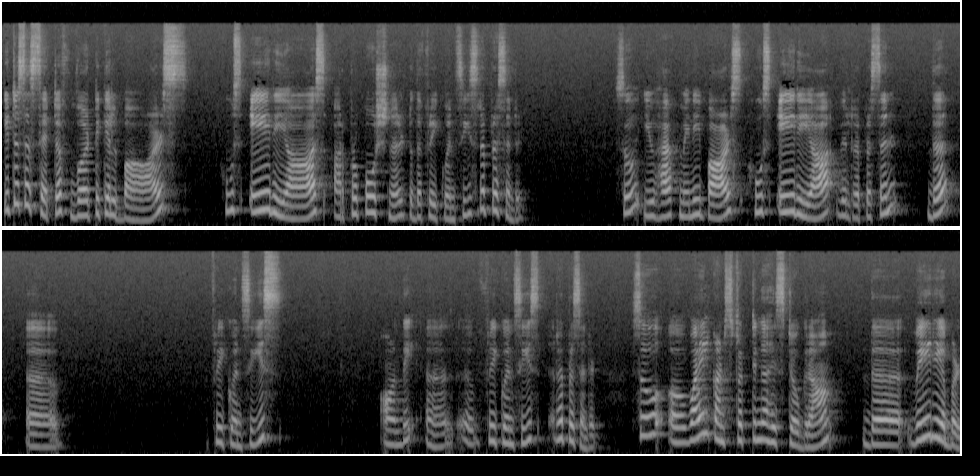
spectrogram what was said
It is a set of vertical bars whose areas are proportional to the frequencies represented. So, you have many bars whose area will represent the uh, frequencies on the uh, uh, frequencies represented. So, uh, while constructing a histogram, the variable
